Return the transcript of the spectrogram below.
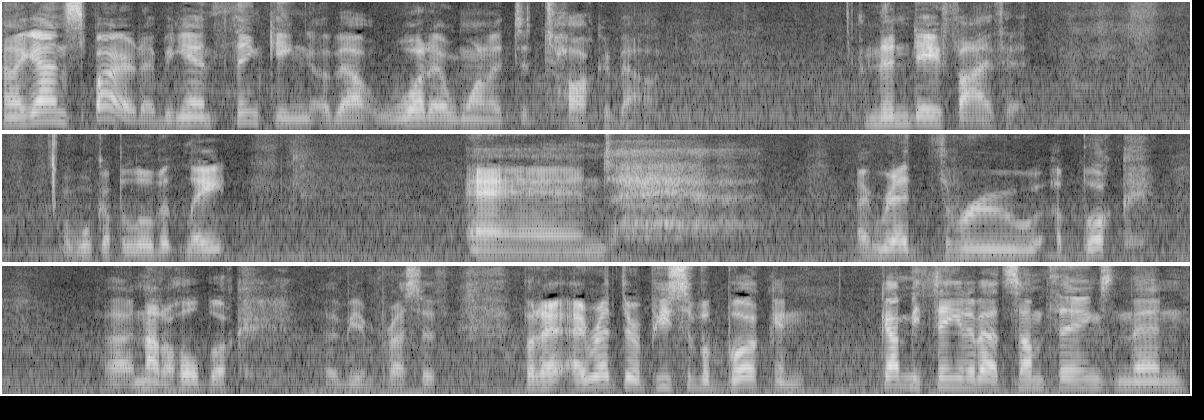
and I got inspired. I began thinking about what I wanted to talk about. And then day five hit. I woke up a little bit late and I read through a book, uh, not a whole book, that'd be impressive, but I, I, read through a piece of a book and got me thinking about some things and then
